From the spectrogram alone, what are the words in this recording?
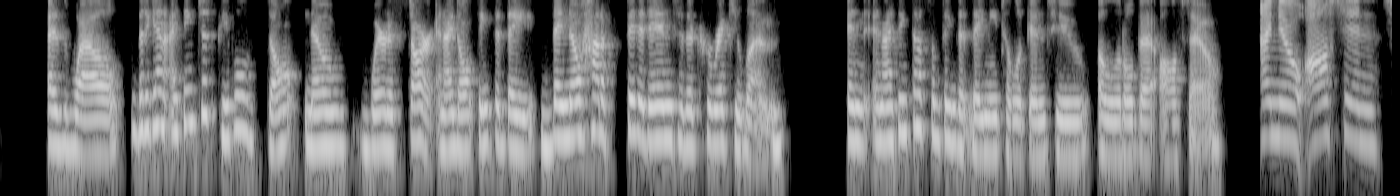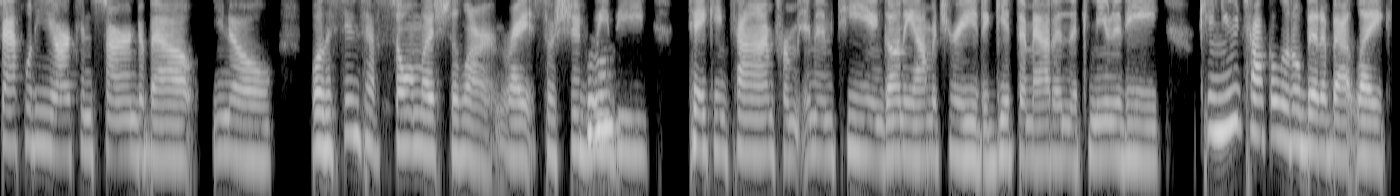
as well, but again, I think just people don't know where to start, and I don't think that they they know how to fit it into the curriculum, and and I think that's something that they need to look into a little bit also. I know often faculty are concerned about, you know, well, the students have so much to learn, right? So should mm-hmm. we be taking time from MMT and goniometry to get them out in the community? Can you talk a little bit about like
